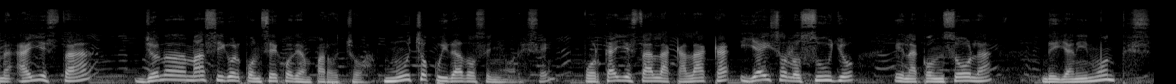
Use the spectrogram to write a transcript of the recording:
Miren, ahí está. Yo nada más sigo el consejo de Amparo Ochoa. Mucho cuidado, señores, ¿eh? Porque ahí está la calaca y ya hizo lo suyo en la consola de Yanin Montes.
